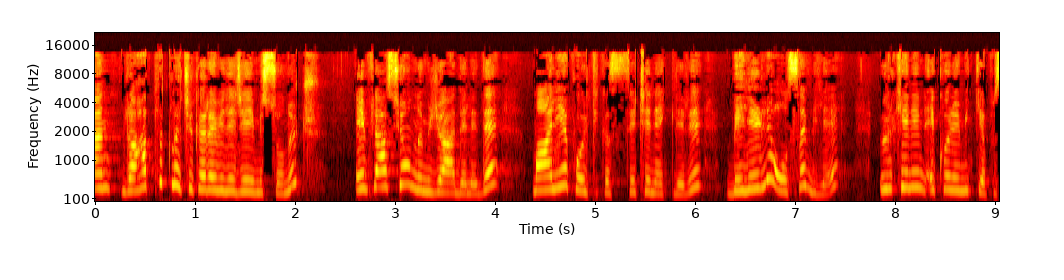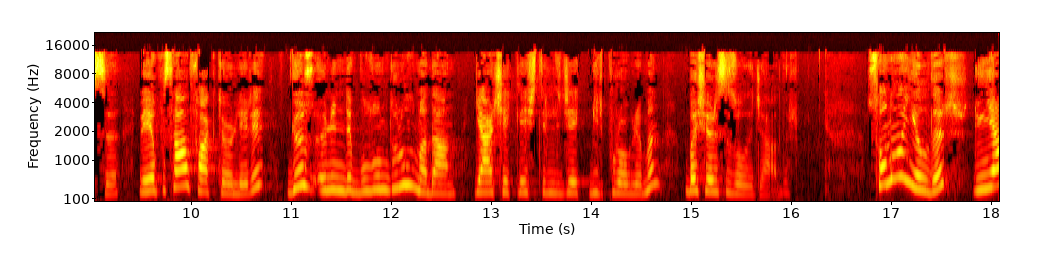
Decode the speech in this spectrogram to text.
Deneyiminden rahatlıkla çıkarabileceğimiz sonuç, enflasyonla mücadelede maliye politikası seçenekleri belirli olsa bile ülkenin ekonomik yapısı ve yapısal faktörleri göz önünde bulundurulmadan gerçekleştirilecek bir programın başarısız olacağıdır. Son 10 yıldır dünya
